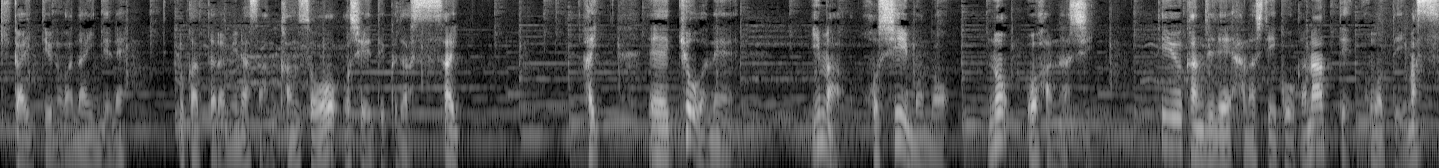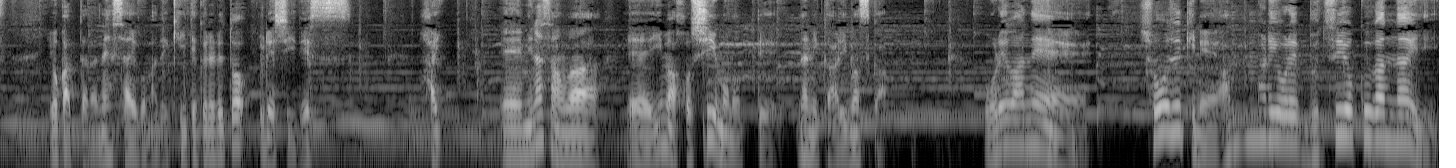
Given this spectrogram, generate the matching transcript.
機会っていうのがないんでねよかったら皆さん感想を教えてください。はい、えー、今日はね今欲しいもののお話っていう感じで話していこうかなって思っています。よかったらね最後まで聞いてくれると嬉しいです。えー、皆さんは、えー、今欲しいものって何かありますか？俺はね正直ねあんまり俺物欲がない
